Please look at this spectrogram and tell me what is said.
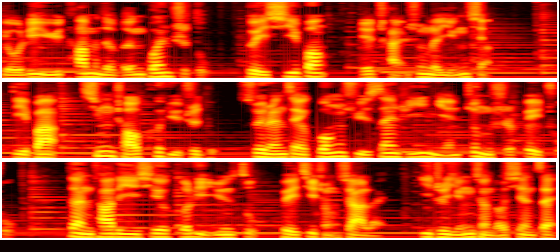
有利于他们的文官制度，对西方也产生了影响。第八，清朝科举制度虽然在光绪三十一年正式废除，但它的一些合理因素被继承下来，一直影响到现在。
